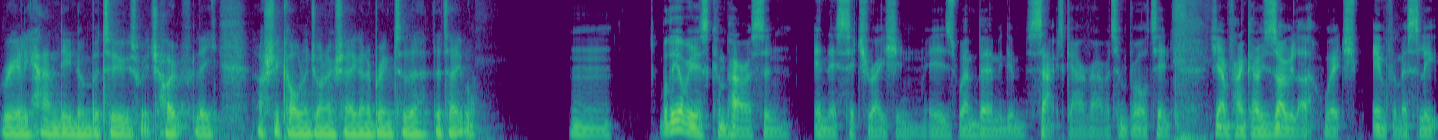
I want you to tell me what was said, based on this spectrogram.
really handy number twos, which hopefully Ashley Cole and John O'Shea are going to bring to the, the table. Hmm. Well, the obvious comparison in this situation is when Birmingham sacked Gary Rowett and brought in Gianfranco Zola, which infamously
